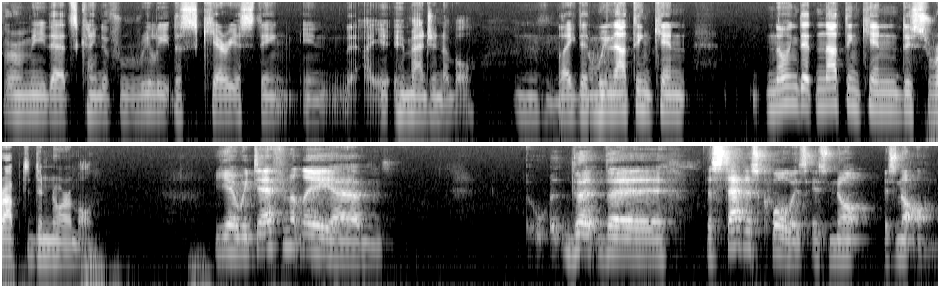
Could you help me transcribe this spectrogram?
for me that's kind of really the scariest thing in i- imaginable Mhm. like that we- nothing can knowing that nothing can disrupt the normal Yeah, we definitely um, the the the status quo is, is not is not on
